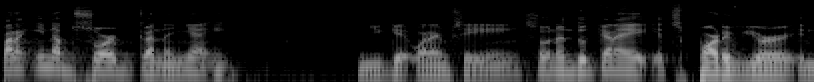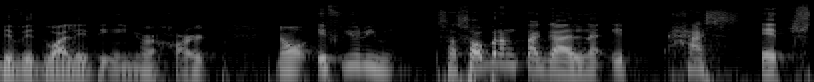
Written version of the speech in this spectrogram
parang inabsorb ka na niya eh. You get what I'm saying? So nandun ka na eh, it's part of your individuality in your heart. Now, if you rem- sa sobrang tagal na it has etched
